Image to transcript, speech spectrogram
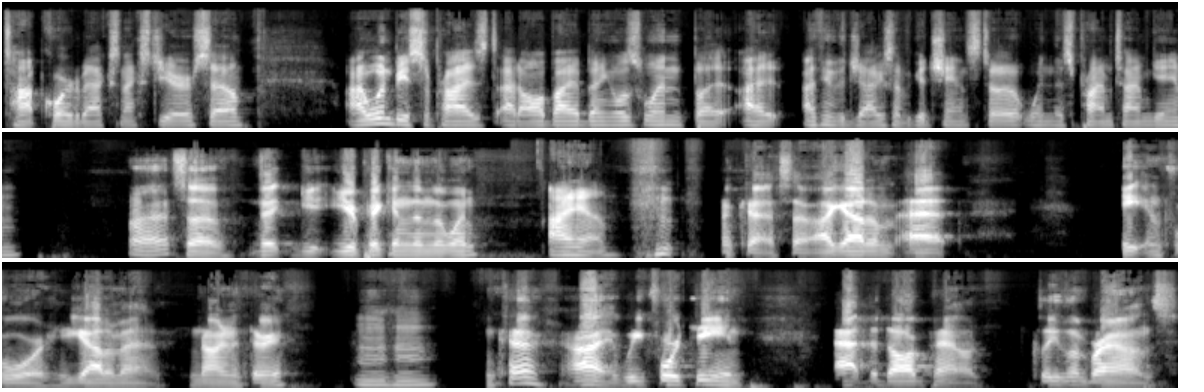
top quarterbacks next year. So I wouldn't be surprised at all by a Bengals win, but I, I think the Jags have a good chance to win this primetime game. All right, so that you're picking them to win. I am. Okay, so I got them at eight and four. You got them at nine and three. Mm-hmm. Okay. All right. Week 14 at the Dog Pound, Cleveland Browns.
